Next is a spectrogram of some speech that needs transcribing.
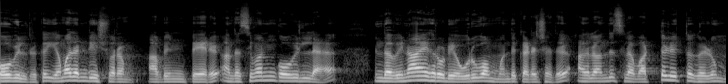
கோவில் இருக்குது யமதண்டீஸ்வரம் அப்படின்னு பேர். அந்த சிவன் கோவிலில் இந்த விநாயகருடைய உருவம் வந்து கிடைச்சது. அதில் வந்து சில வட்டெழுத்துகளும்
